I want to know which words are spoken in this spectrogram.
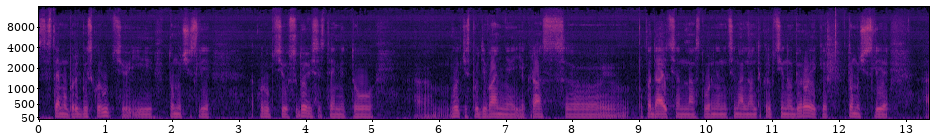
систему боротьби з корупцією і в тому числі корупцію в судовій системі, то е, великі сподівання якраз е, покладаються на створення Національного антикорупційного бюро, яке в тому числі е,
